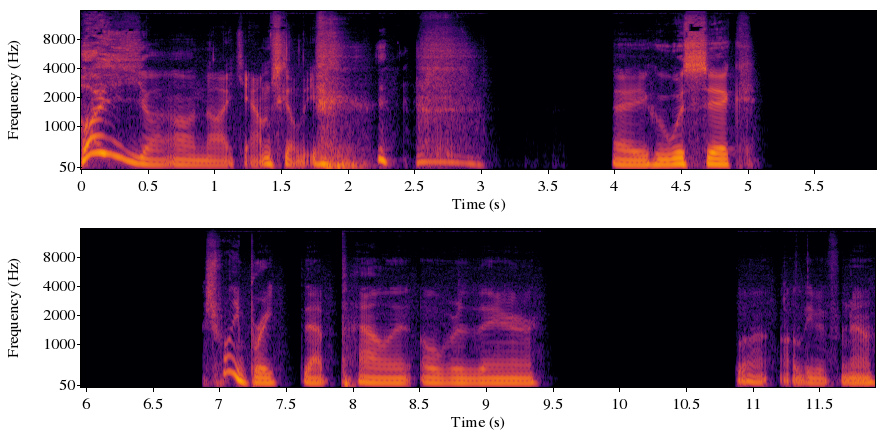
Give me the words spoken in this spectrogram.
Hi! Uh, oh, no, I can't. I'm just to leave. hey, who was sick? I should probably break that pallet over there. But I'll leave it for now.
